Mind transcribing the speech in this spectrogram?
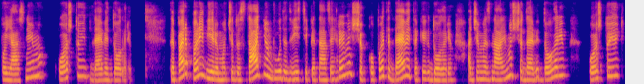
Пояснюємо, коштують 9 доларів. Тепер перевіримо, чи достатньо буде 215 гривень, щоб купити 9 таких доларів. Адже ми знаємо, що 9 доларів коштують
